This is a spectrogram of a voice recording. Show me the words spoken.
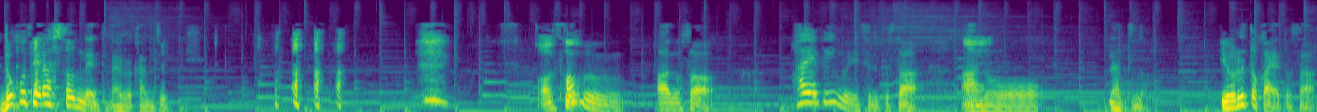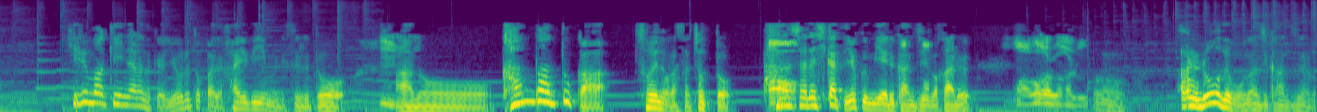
どこ照らしとんねんってなる感じ？あ。多分、あのさ、ハイビームにするとさ、あのーなんつうの、夜とかやとさ、昼間気にならんだけど、夜とかでハイビームにすると、うん。あのー看板とか、そういうのがさ、ちょっと、反射で光ってよく見える感じ、わかる？あ、わかるわかる。うん。あれ、ローでも同じ感じなの。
